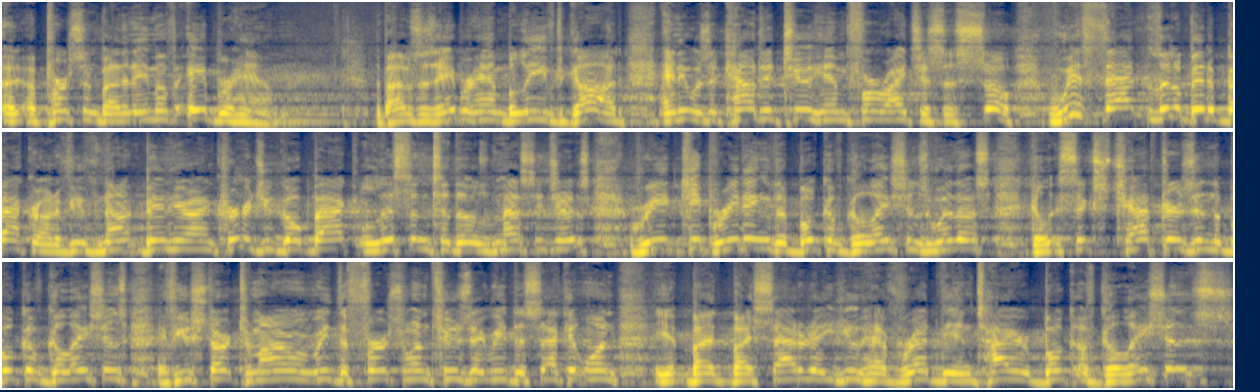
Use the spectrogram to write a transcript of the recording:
a, a person by the name of Abraham. The Bible says Abraham believed God and it was accounted to him for righteousness. So, with that little bit of background, if you've not been here, I encourage you go back, listen to those messages, read, keep reading the book of Galatians with us. Six chapters in the book of Galatians. If you start tomorrow and read the first one, Tuesday read the second one, by, by Saturday you have read the entire book of Galatians.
